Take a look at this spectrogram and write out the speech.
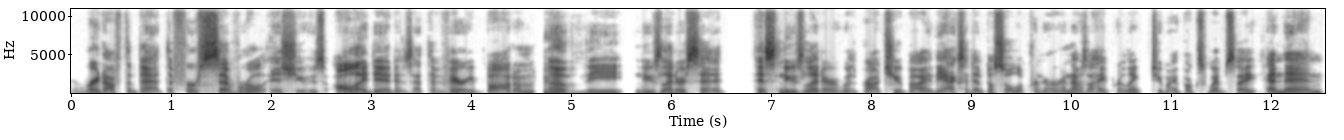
right off the bat, the first several issues, all I did is at the very bottom mm-hmm. of the newsletter said, this newsletter was brought to you by the Accidental Solopreneur, and that was a hyperlink to my book's website. And then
